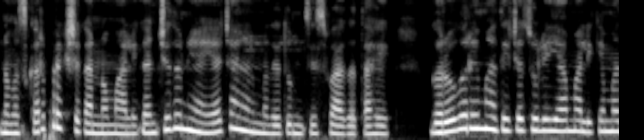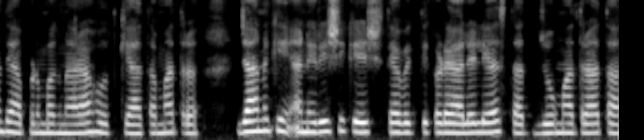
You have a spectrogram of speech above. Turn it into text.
नमस्कार प्रेक्षकांनो मालिकांची दुनिया या चॅनलमध्ये तुमचे स्वागत आहे. घरोघरी मातीच्या चुली या मालिकेमध्ये आपण बघणार आहोत की आता मात्र जानकी आणि ऋषिकेश त्या व्यक्तीकडे आलेले असतात जो मात्र आता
